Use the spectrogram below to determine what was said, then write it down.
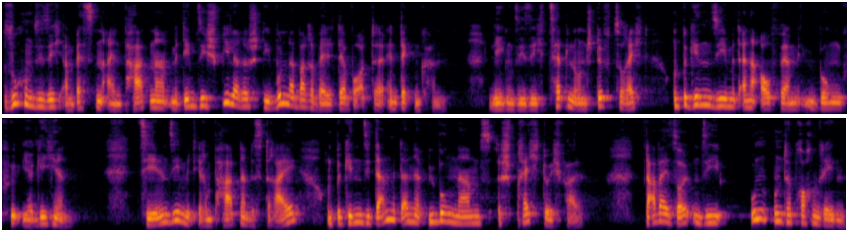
Suchen Sie sich am besten einen Partner, mit dem Sie spielerisch die wunderbare Welt der Worte entdecken können. Legen Sie sich Zettel und Stift zurecht und beginnen Sie mit einer Aufwärmübung für Ihr Gehirn. Zählen Sie mit Ihrem Partner bis drei und beginnen Sie dann mit einer Übung namens Sprechdurchfall. Dabei sollten Sie ununterbrochen reden,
